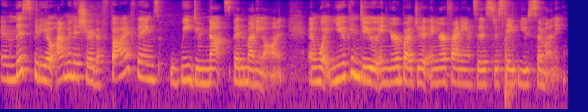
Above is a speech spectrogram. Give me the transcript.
In this video, I'm going to share the five things we do not spend money on and what you can do in your budget and your finances to save you some money.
